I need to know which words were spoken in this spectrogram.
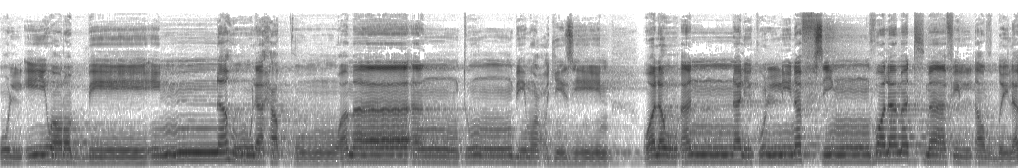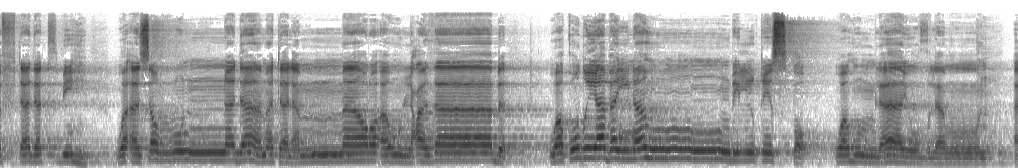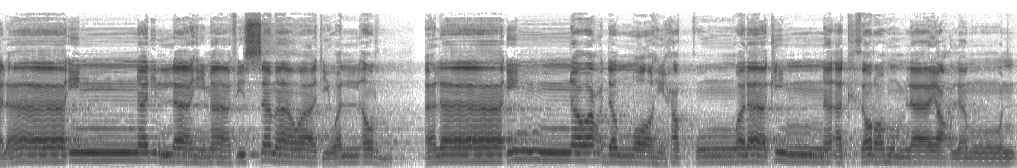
قل إي وربي إنه لحق وما أنتم بمعجزين ولو أن لكل نفس ظلمت ما في الأرض لافتدت به وأسروا الندامة لما رأوا العذاب وقضي بينهم بالقسط وهم لا يظلمون. ألا إن لله ما في السماوات والأرض. ألا إن وعد الله حق ولكن أكثرهم لا يعلمون.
